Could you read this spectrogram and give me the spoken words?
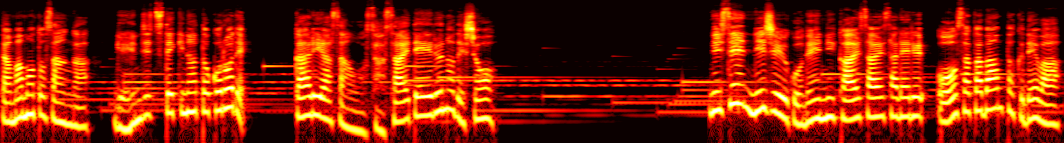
玉本さんが現実的なところでガリアさんを支えているのでしょう。2025年に開催される大阪万博では、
